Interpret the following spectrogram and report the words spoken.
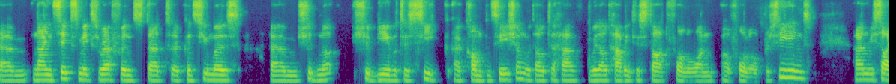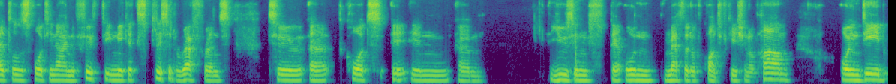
Um, 9.6 makes reference that uh, consumers um, should not should be able to seek uh, compensation without to have without having to start follow-on or follow-up proceedings. And recitals 49 and 50 make explicit reference to uh, courts in um, using their own method of quantification of harm, or indeed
